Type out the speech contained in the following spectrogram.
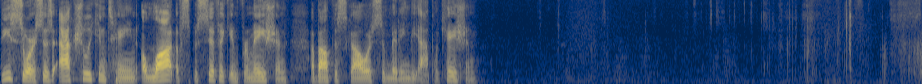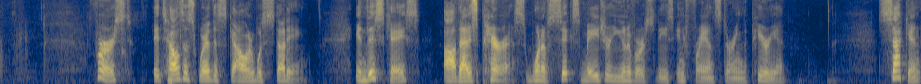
these sources actually contain a lot of specific information about the scholar submitting the application. First, it tells us where the scholar was studying. In this case, uh, that is Paris, one of six major universities in France during the period. Second,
